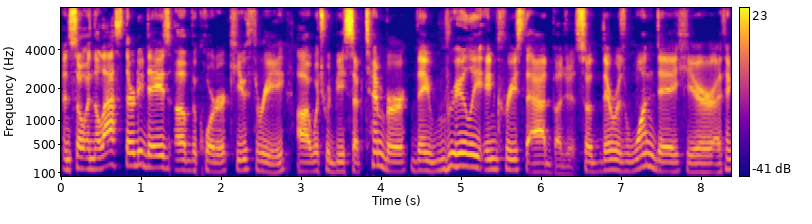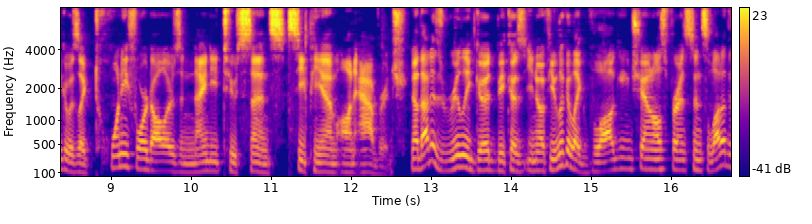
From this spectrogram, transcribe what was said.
And so in the last 30 days of the quarter, Q3, uh, which would be September, they really increased the ad budget. So there was one day here, I think it was like $24.92 CPM on average. Now that is really good because, you know, if you look at like vlogging channels, for instance, a lot of the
